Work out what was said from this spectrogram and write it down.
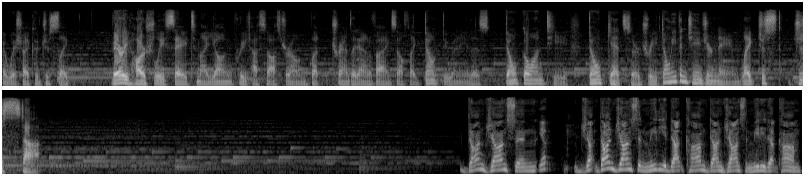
I wish I could just like very harshly say to my young pre testosterone but trans identifying self, like, don't do any of this. Don't go on T. Don't get surgery. Don't even change your name. Like, just, just stop. Don Johnson. Yep. Jo- DonJohnsonMedia.com. DonJohnsonMedia.com.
